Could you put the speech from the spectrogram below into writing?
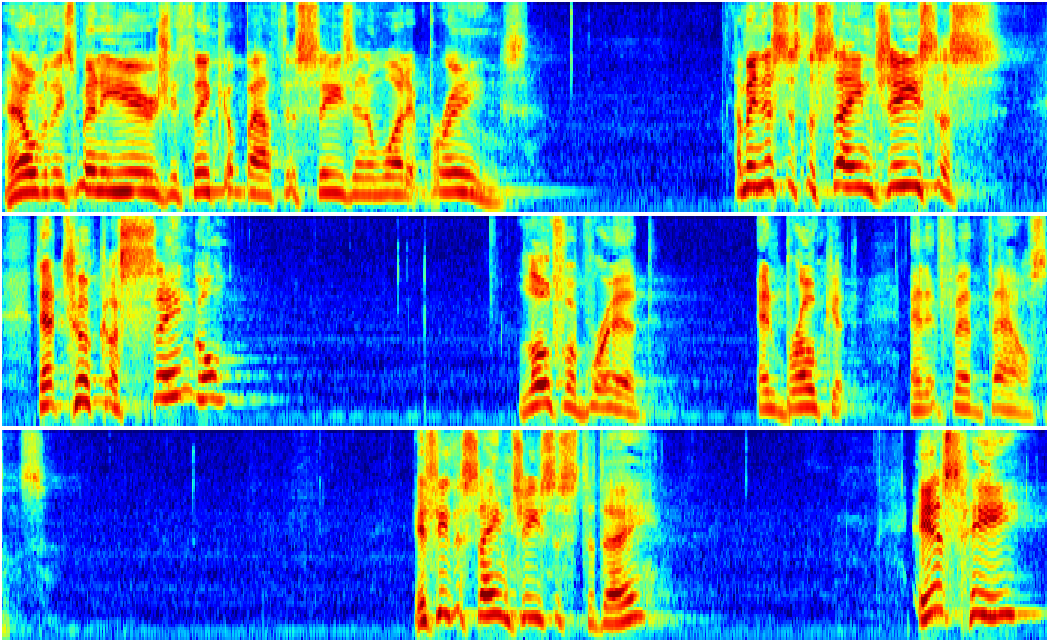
And over these many years, you think about this season and what it brings. I mean, this is the same Jesus that took a single loaf of bread and broke it, and it fed thousands. Is he the same Jesus today? Is he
